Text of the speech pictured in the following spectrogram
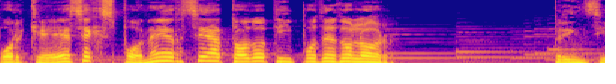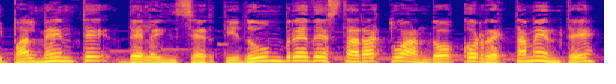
porque es exponerse a todo tipo de dolor, principalmente de la incertidumbre de estar actuando correctamente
